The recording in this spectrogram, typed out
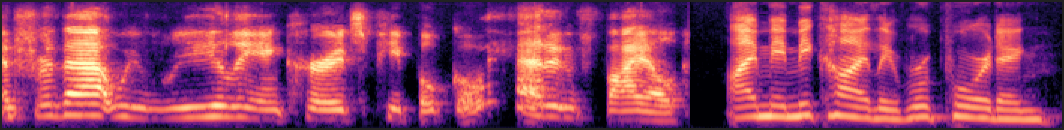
And for that, we really encourage people go ahead and file. I'm Amy Kiley reporting.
